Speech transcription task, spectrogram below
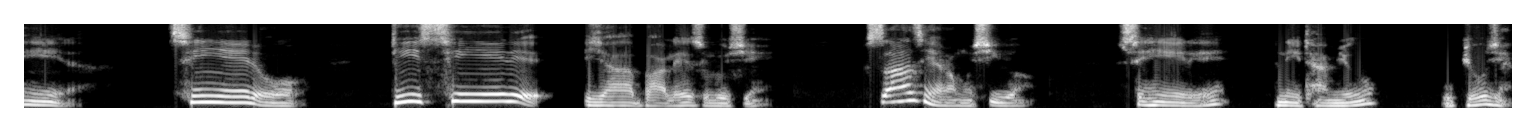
င်းရဲတာဆင်းရဲတော့ဒီဆင်းရဲတဲ့အရာဘာလဲဆိုလို့ရှိရင်စားစရာတော့မရှိတော့ ဆင်းရဲတဲ့အနေအထားမျိုးကိုပြောကြတယ်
